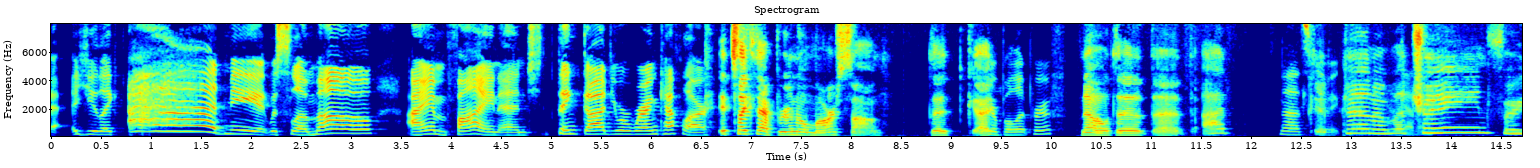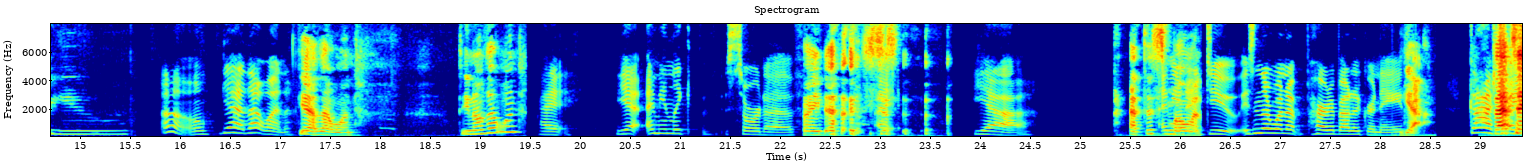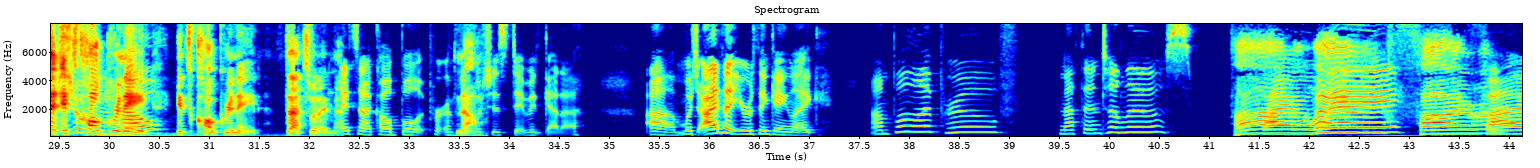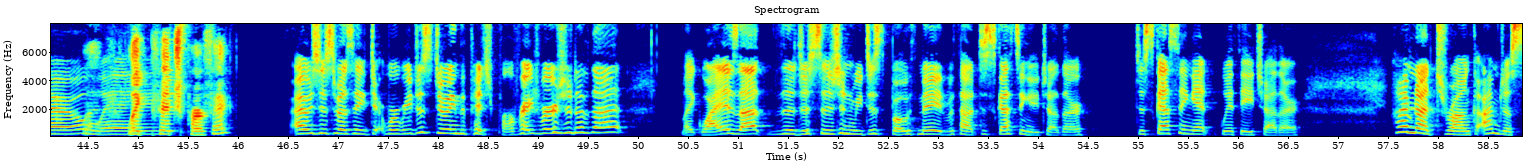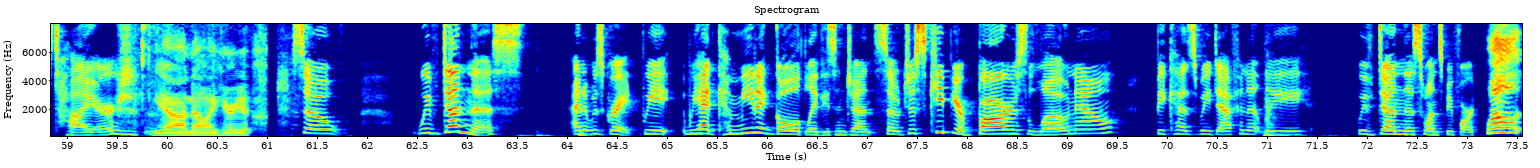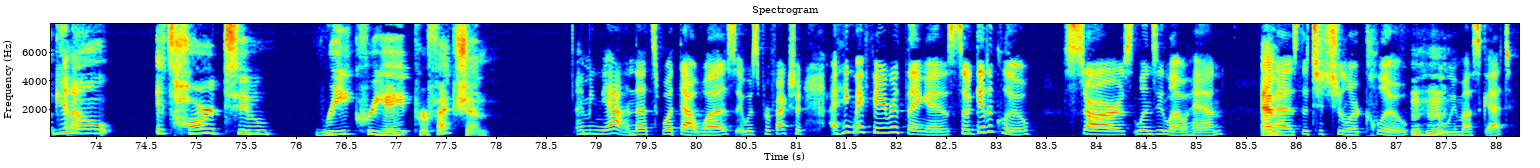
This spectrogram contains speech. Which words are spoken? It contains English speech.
uh, you like add me. It was slow mo. I am fine, and thank God you were wearing Kevlar. It's like that Bruno Mars song. The guy, You're bulletproof. no, the the I No, that's good. kind of a train for you. Oh, yeah, that one. Yeah, that one. Do you know that one? I, yeah, I mean, like, sort of. Kinda. Just Yeah. at this I mean, I moment. do. Isn't there one a part about a grenade? Yeah, Gosh, that's I it. It's called grenade. how- It's called grenade. That's what I meant. It's not called bulletproof, No. which is David Guetta. Um, which I thought you were thinking like, I'm bulletproof, nothing to lose. Fire away, away, fire, fire away. Like Pitch Perfect. I was just about to say, were we just doing the pitch perfect version of that? Like, why is that the decision we just both made without discussing each other? Discussing it with each other. I'm not drunk, I'm just tired. Yeah, no, I hear you. So we've done this and it was great. We we had comedic gold, ladies and gents. So just keep your bars low now because we definitely we've done this once before. Well, you know, it's hard to recreate perfection. I mean, yeah, and that's what that was. It was perfection. I think my favorite thing is so get a clue stars Lindsay Lohan And- as the titular clue who we must get.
